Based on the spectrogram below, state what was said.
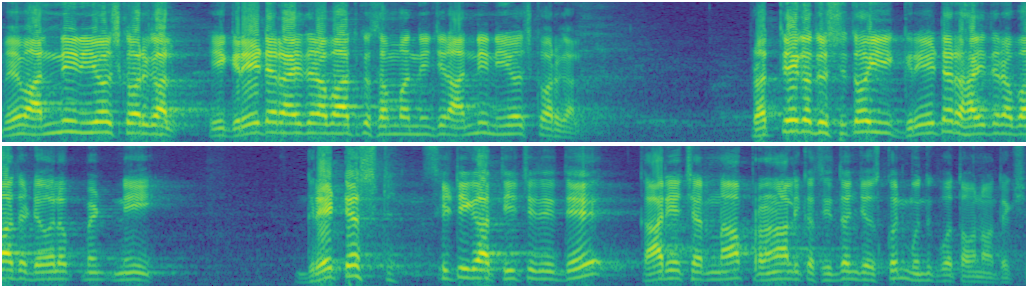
మేము అన్ని నియోజకవర్గాలు ఈ గ్రేటర్ హైదరాబాద్కు సంబంధించిన అన్ని నియోజకవర్గాలు ప్రత్యేక దృష్టితో ఈ గ్రేటర్ హైదరాబాద్ డెవలప్మెంట్ని గ్రేటెస్ట్ సిటీగా తీర్చిదిద్దే కార్యాచరణ ప్రణాళిక సిద్ధం చేసుకొని ముందుకు పోతా ఉన్నాం అధ్యక్ష.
